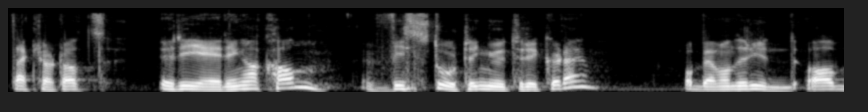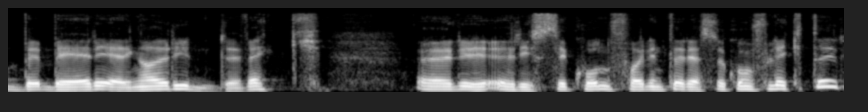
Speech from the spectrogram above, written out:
det er klart at regjeringa kan, hvis Stortinget uttrykker det, og ber, rydde, ber regjeringa rydde vekk Eh, risikoen for interessekonflikter,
